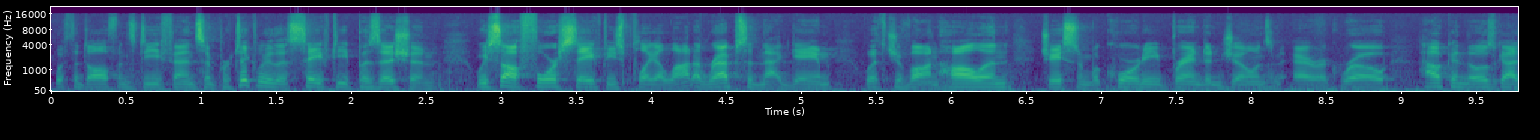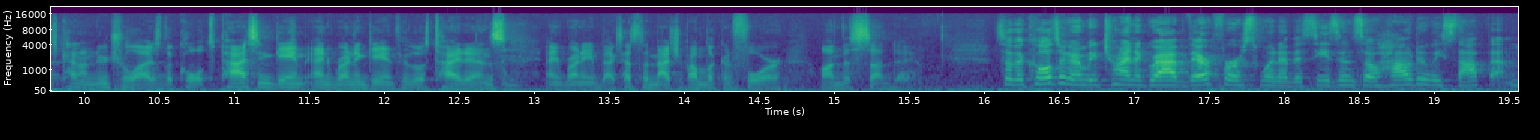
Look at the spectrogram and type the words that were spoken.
with the Dolphins defense and particularly the safety position. We saw four safeties play a lot of reps in that game with Jevon Holland, Jason McCourty, Brandon Jones, and Eric Rowe. How can those guys kind of neutralize the Colts passing game and running game through those tight ends and running backs? That's the matchup I'm looking for on this Sunday. So the Colts are going to be trying to grab their first win of the season. So how do we stop them?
